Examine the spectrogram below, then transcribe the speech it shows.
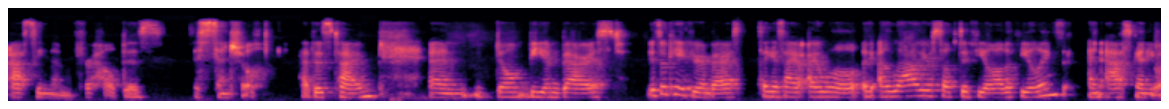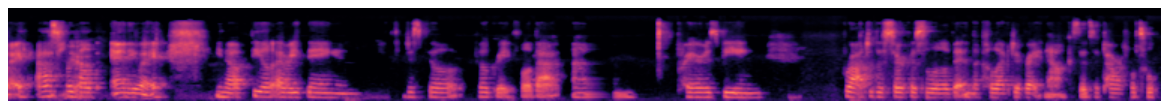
asking them for help is essential at this time. And don't be embarrassed it's okay if you're embarrassed. I guess I, I will allow yourself to feel all the feelings and ask anyway. Ask for yeah. help anyway. You know, feel everything and just feel feel grateful that um, prayer is being brought to the surface a little bit in the collective right now because it's a powerful tool.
